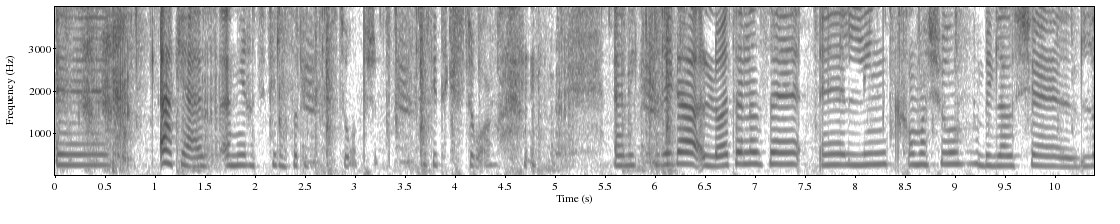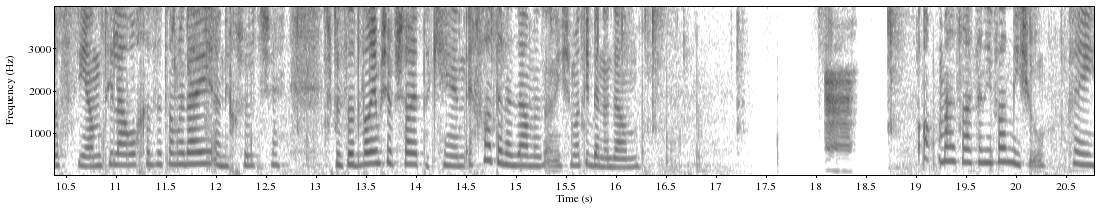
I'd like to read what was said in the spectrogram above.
אה, כן, אז אני רציתי לעשות לי טקסטורה פשוט. עשיתי טקסטורה. אני כרגע לא אתן לזה אה, לינק או משהו, בגלל שלא סיימתי לערוך את זה יותר מדי. אני חושבת שיש בזה דברים שאפשר לתקן. איפה הבן אדם הזה? אני שמעתי בן אדם. או, מה זה? רק אני הבן מישהו. אוקיי.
